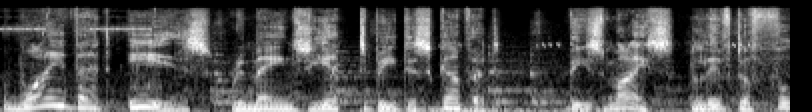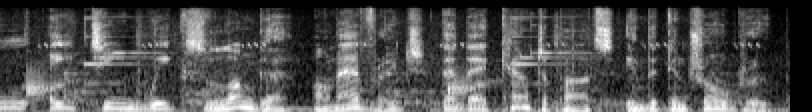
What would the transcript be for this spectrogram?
why that is remains yet to be discovered. These mice lived a full 18 weeks longer on average than their counterparts in the control group.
